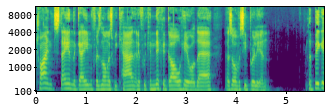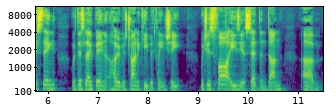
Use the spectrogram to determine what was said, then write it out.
Try and stay in the game for as long as we can, and if we can nick a goal here or there, that's obviously brilliant. The biggest thing with this leg being at home is trying to keep a clean sheet, which is far easier said than done. Um,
